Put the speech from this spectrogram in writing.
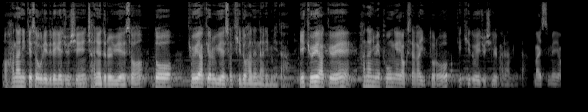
하나님께서 우리들에게 주신 자녀들을 위해서 또 교회 학교를 위해서 기도하는 날입니다. 이 교회 학교에 하나님의 부흥의 역사가 있도록 기도해 주시길 바랍니다. 말씀의 역사.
